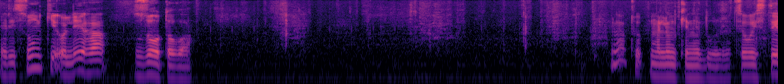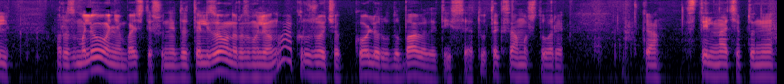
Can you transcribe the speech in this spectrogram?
Рисунки Олега Зотова. Ну, тут малюнки не дуже. Це ось стиль розмальовування. Бачите, що не деталізовано розмальовано, а кружочок кольору додали і все. Тут так само штори. Така стиль начебто не,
